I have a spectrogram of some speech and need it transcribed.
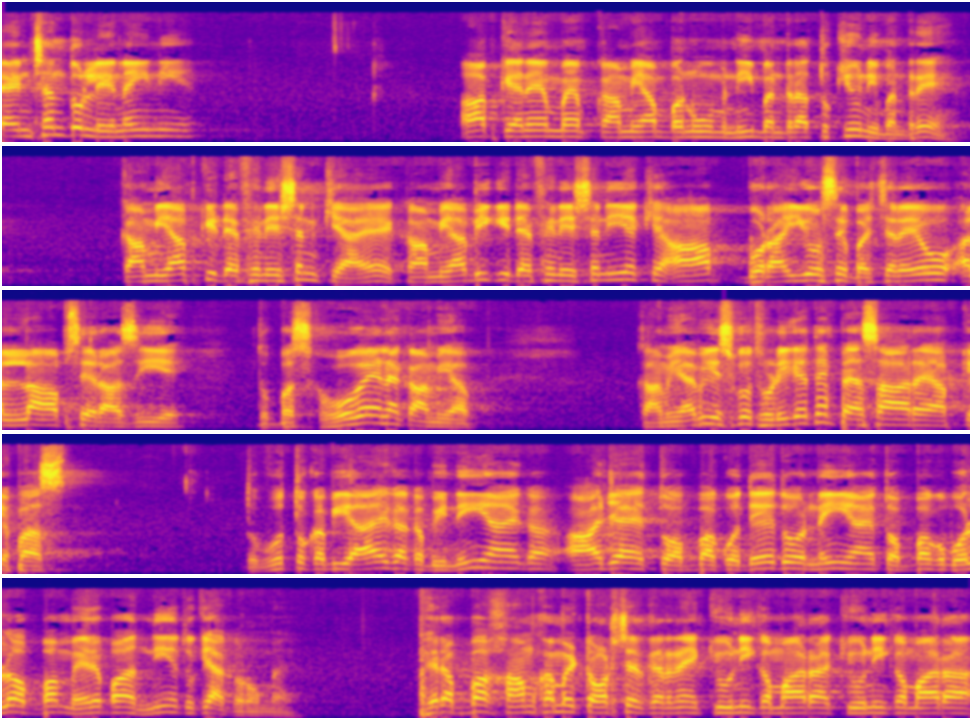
ٹینشن تو لینا ہی نہیں ہے آپ کہہ رہے ہیں میں کامیاب بنوں نہیں بن رہا تو کیوں نہیں بن رہے کامیاب کی ڈیفینیشن کیا ہے کامیابی کی ڈیفینیشن یہ کہ آپ برائیوں سے بچ رہے ہو اللہ آپ سے راضی ہے تو بس ہو گئے نا کامیاب کامیابی اس کو تھوڑی کہتے ہیں پیسہ آ رہا ہے آپ کے پاس تو وہ تو کبھی آئے گا کبھی نہیں آئے گا آ جائے تو ابا کو دے دو نہیں آئے تو ابا کو بولو ابا میرے پاس نہیں ہے تو کیا کروں میں پھر ابا خام خام میں ٹارچر کر رہے ہیں کیوں نہیں کما رہا کیوں نہیں کما رہا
